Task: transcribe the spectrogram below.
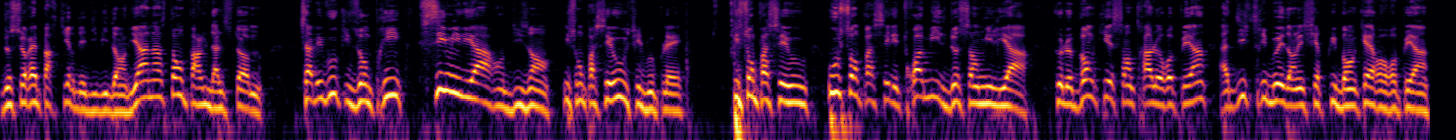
de se répartir des dividendes. Il y a un instant, on parlait d'Alstom. Savez-vous qu'ils ont pris 6 milliards en 10 ans? Ils sont passés où, s'il vous plaît? Ils sont passés où? Où sont passés les 3200 milliards que le banquier central européen a distribués dans les circuits bancaires européens?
